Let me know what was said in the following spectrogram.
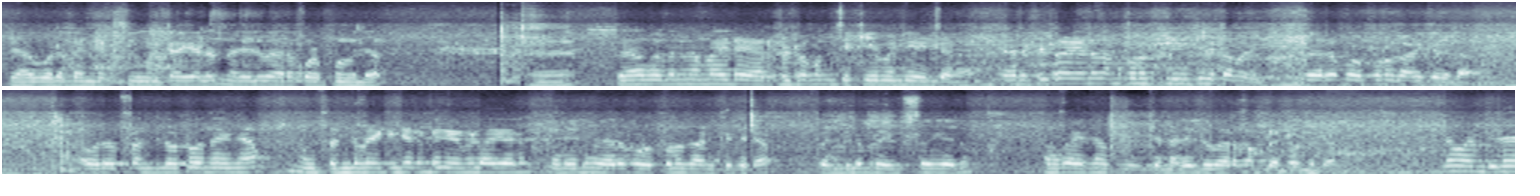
പിന്നെ അതുപോലെ ബെൻഡെക്സ് യൂണിറ്റ് ആയാലും നിലയിൽ വേറെ കുഴപ്പമൊന്നുമില്ല. പിന്നെ അതുപോലെ തന്നെ നമ്മൾ അതിന്റെ എയർ ഫിൽറ്ററൊക്കെ ഒന്ന് ചെക്ക് ചെയ്യാൻ വേണ്ടി അയച്ചാണ് എയർ ഫിൽറ്റർ ആയാലും നമുക്കൊന്ന് ക്ലീൻ ചെയ്തിട്ടാൽ മതി. വേറെ കുഴപ്പമൊന്നും കാണിക്കുന്നില്ല. ഓരോ ഫ്രണ്ടിലോട്ട് വന്നു കഴിഞ്ഞാൽ ഫ്രണ്ട് ബ്രേക്കിന്റെ രണ്ട് കേബിളായാലും നിലയിൽ വേറെ കുഴപ്പമൊന്നും കാണിക്കുന്നില്ല. ഫ്രണ്ടിൽ ബ്രേക്സ് ആയാലും നമുക്ക് അതിനെ ഉപയോഗിക്കാം ഇത് വേറെ കംപ്ലൈന്റ് ഒന്നുമില്ല. പിന്നെ വണ്ടിയുടെ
